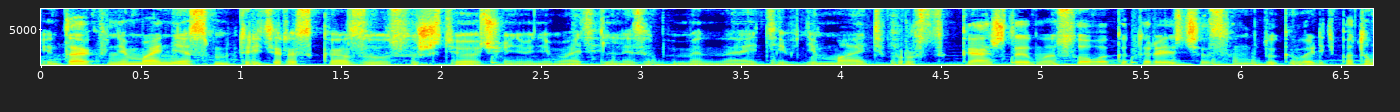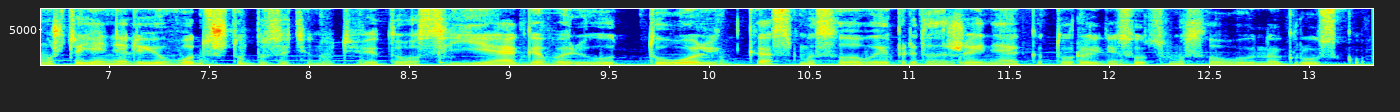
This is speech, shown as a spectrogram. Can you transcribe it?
Итак, внимание, смотрите, рассказываю, слушайте очень внимательно и запоминайте, внимайте просто каждое мое слово, которое я сейчас вам буду говорить, потому что я не лью воду, чтобы затянуть видос. Я говорю только смысловые предложения, которые несут смысловую нагрузку.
